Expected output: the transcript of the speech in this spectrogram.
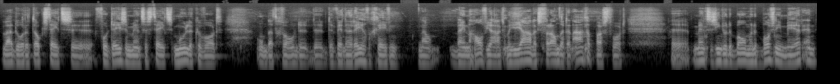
Waardoor het ook steeds uh, voor deze mensen steeds moeilijker wordt. Omdat gewoon de, de, de wet en regelgeving nou, bijna halfjaarlijks, maar jaarlijks veranderd en aangepast wordt. Uh, mensen zien door de bomen het bos niet meer. En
